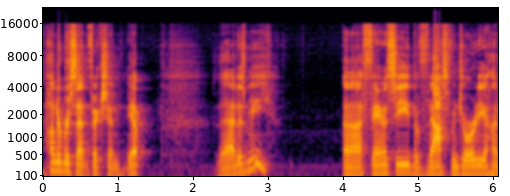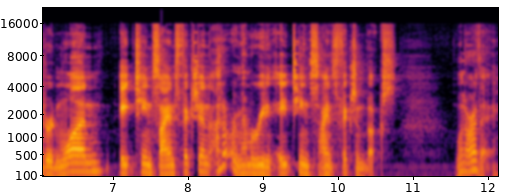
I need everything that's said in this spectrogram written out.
100% fiction. Yep, that is me. Uh, fantasy, the vast majority, 101. 18 science fiction. I don't remember reading 18 science fiction books. What are they?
